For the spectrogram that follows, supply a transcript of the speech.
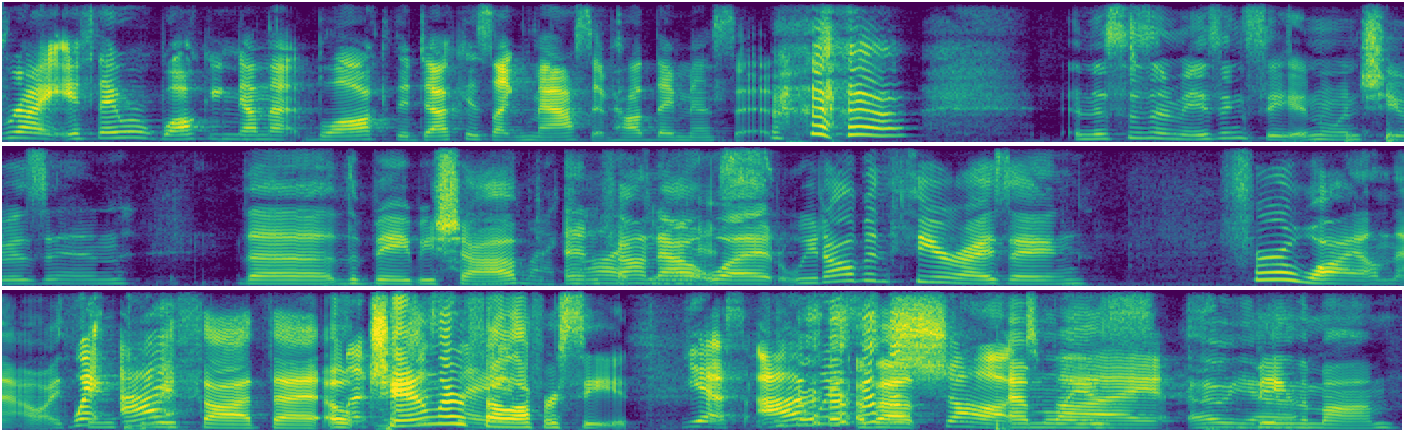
Right. If they were walking down that block, the duck is like massive. How'd they miss it? and this was an amazing scene when she was in the the baby oh shop Oh my and God, found out what we'd all been theorizing for a while now. I Wait, think I- we thought that oh let me just Chandler say- fell off her seat Yes, I was about shocked Emily's by Oh yeah. being the mom.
